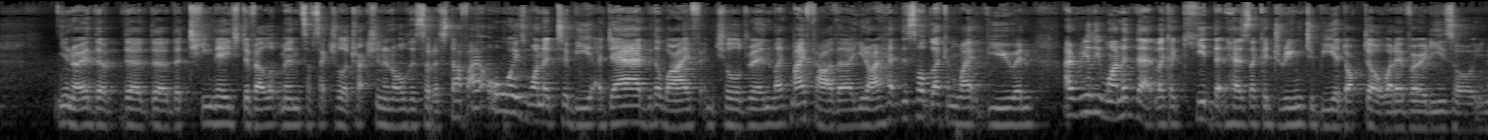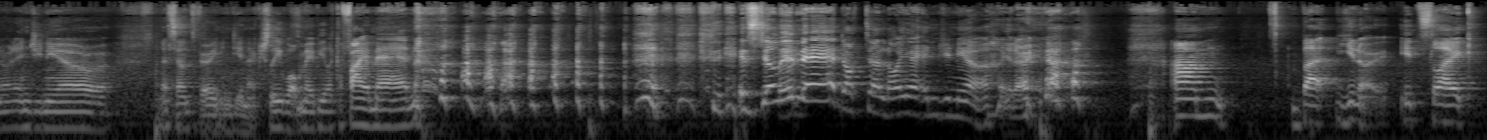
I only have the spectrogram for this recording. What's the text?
you know, the, the, the, the teenage developments of sexual attraction and all this sort of stuff, I always wanted to be a dad with a wife and children, like my father. You know, I had this whole black and white view, and I really wanted that, like a kid that has like a dream to be a doctor or whatever it is, or, you know, an engineer or. That sounds very Indian, actually. Well, maybe like a fireman. it's still in there, doctor, lawyer, engineer, you know. um, but, you know, it's like,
